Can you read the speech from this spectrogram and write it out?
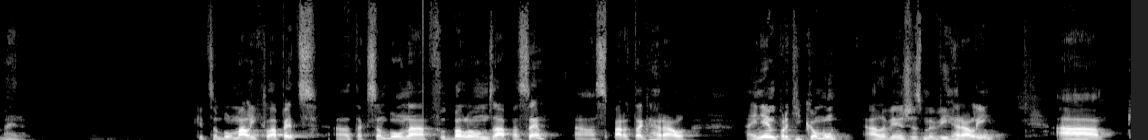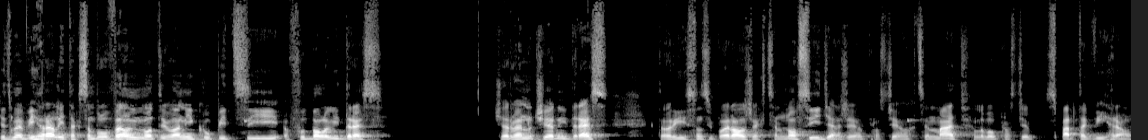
Amen. Keď som bol malý chlapec, tak som bol na futbalovom zápase a Spartak hral aj neviem proti komu, ale viem, že sme vyhrali. A keď sme vyhrali, tak som bol veľmi motivovaný kúpiť si futbalový dres. Červeno-čierny dres ktorý som si povedal, že chcem nosiť a že proste ho chcem mať, lebo proste Spartak vyhral.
